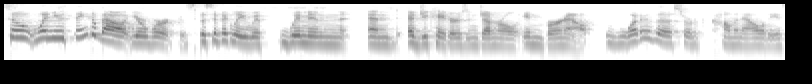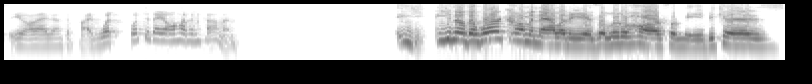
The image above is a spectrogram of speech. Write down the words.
So when you think about your work specifically with women and educators in general in burnout, what are the sort of commonalities that you identified? What what do they all have in common? You know, the word commonality is a little hard for me because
